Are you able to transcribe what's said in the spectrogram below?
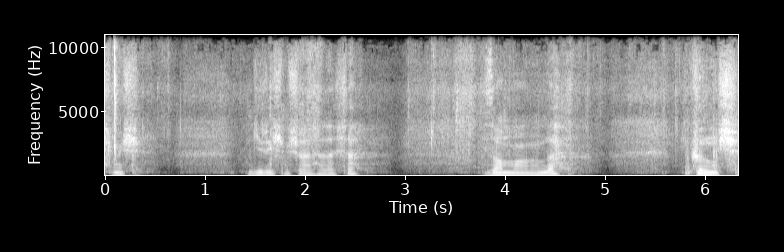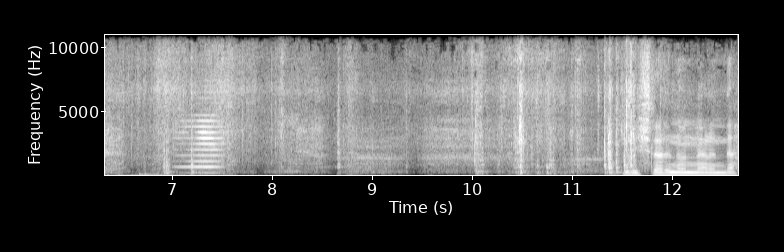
girişmiş. Girişmiş arkadaşlar. Zamanında yıkılmış. Girişlerin önlerinde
